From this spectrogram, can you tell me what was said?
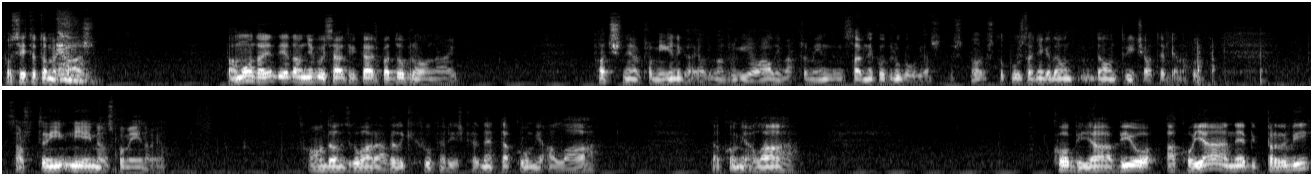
posjetio tome pažnje. Pa mu onda jedan od njegovih savjetnika kaže, pa dobro, onaj, pa ćeš nema promijeni ga, jel ima drugi alima, promijeni, stavi nekog drugog, jel, što, što puštaš njega da on, da on priča o tebi, onako. Samo što te nije imenom spomenuo, jel. A onda on izgovara velike hrupne riječi, kaže, ne, tako mi je Allah, tako mi je Allah. Ko bi ja bio, ako ja ne bi prvi,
